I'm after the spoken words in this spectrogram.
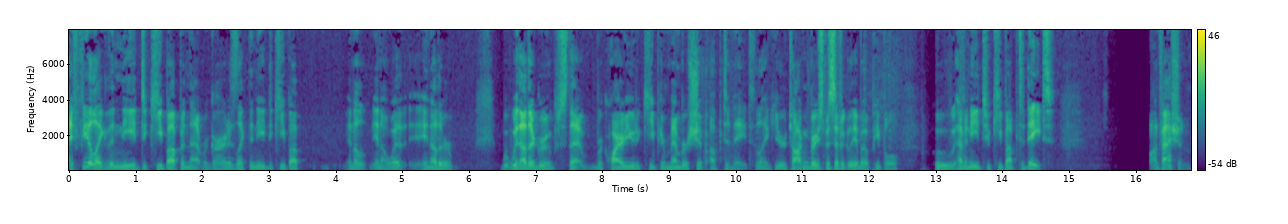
I feel like the need to keep up in that regard is like the need to keep up in a you know with in other with other groups that require you to keep your membership up to date. Like you're talking very specifically about people who have a need to keep up to date on fashion.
